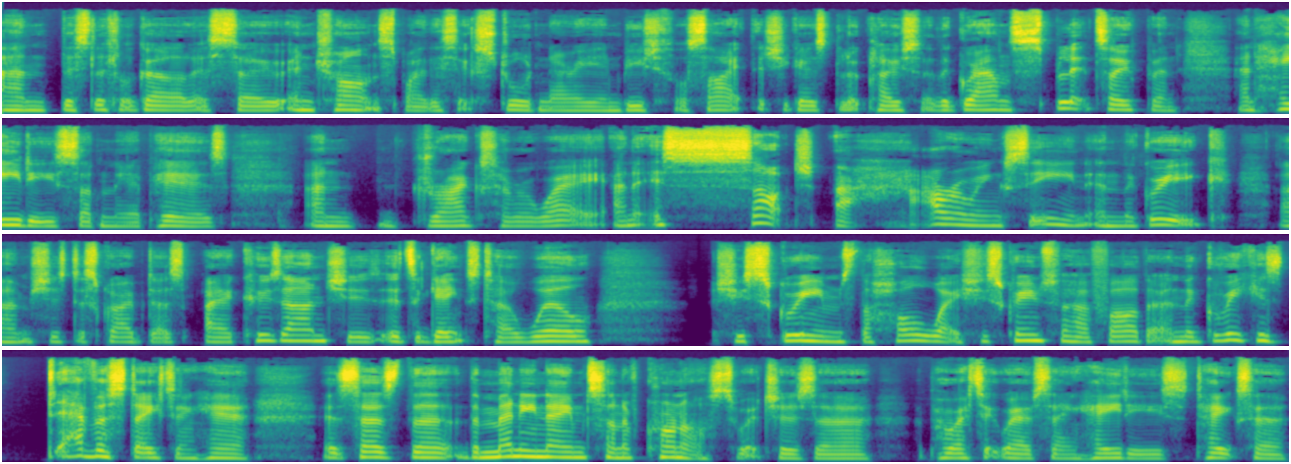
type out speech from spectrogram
And this little girl is so entranced by this extraordinary and beautiful sight that she goes to look closer. The ground splits open, and Hades suddenly appears and drags her away. And it is such a harrowing scene in the Greek. Um, she's described as Iakousan. She's it's against her will. She screams the whole way. She screams for her father, and the Greek is devastating here. It says the the many named son of Kronos, which is a, a poetic way of saying Hades, takes her,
